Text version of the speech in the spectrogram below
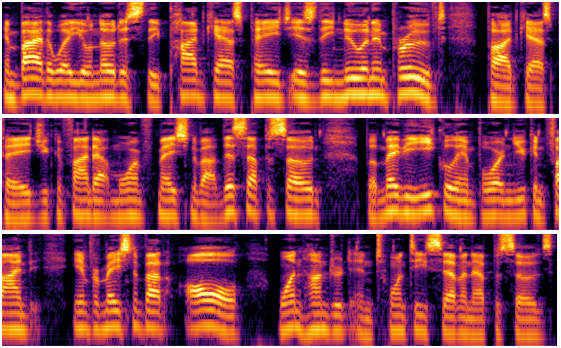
And by the way, you'll notice the podcast page is the new and improved podcast page. You can find out more information about this episode, but maybe equally important, you can find information about all 127 episodes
